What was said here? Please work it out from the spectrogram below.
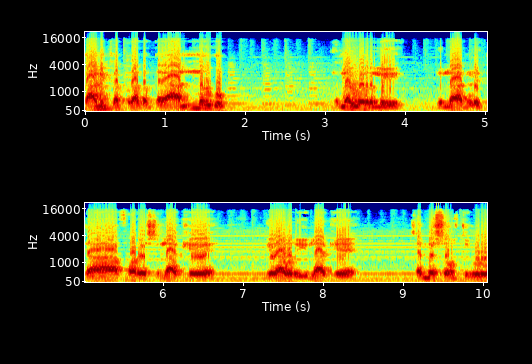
ಕಾರಣಕರ್ತರಾದಂತ ಎಲ್ಲರಿಗೂ ಎಲ್ಲರಿಗೂ ಅದರಲ್ಲಿ ಜಿಲ್ಲಾಡಳಿತ ಫಾರೆಸ್ಟ್ ಇಲಾಖೆ ನೀರಾವರಿ ಇಲಾಖೆ, ಸಂಘ ಸಂಸ್ಥೆಗಳು,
